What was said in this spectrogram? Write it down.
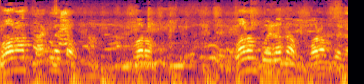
গরম থাকলে তো গরম। গরম কইরা দাও, গরম কইরা।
